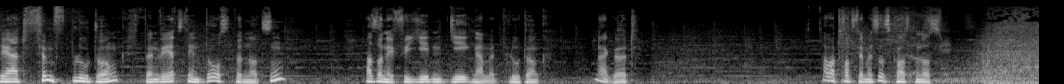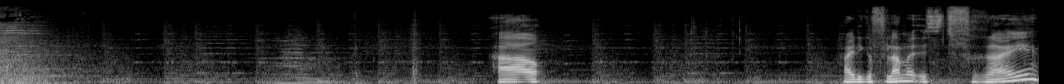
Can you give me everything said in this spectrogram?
Der hat 5 Blutung. Wenn wir jetzt den Durst benutzen. Achso, ne, für jeden Gegner mit Blutung. Na gut. Aber trotzdem ist es kostenlos. Au. Heilige Flamme ist frei.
